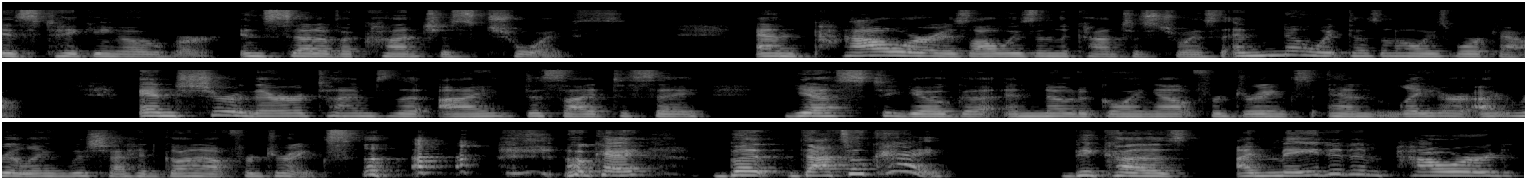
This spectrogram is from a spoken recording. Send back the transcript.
is taking over instead of a conscious choice. And power is always in the conscious choice. And no, it doesn't always work out. And sure, there are times that I decide to say yes to yoga and no to going out for drinks. And later, I really wish I had gone out for drinks. okay. But that's okay because I made an empowered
